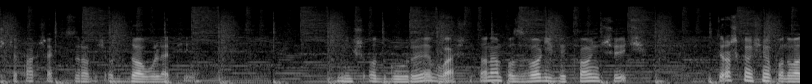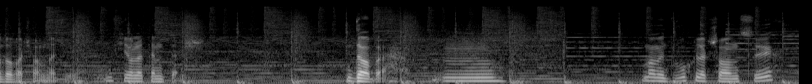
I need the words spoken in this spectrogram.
Jeszcze patrzę jak to zrobić od dołu lepiej niż od góry. Właśnie, to nam pozwoli wykończyć i troszkę się podładować, mam nadzieję. I fioletem też. Dobra. Mm. Tu mamy dwóch leczących.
